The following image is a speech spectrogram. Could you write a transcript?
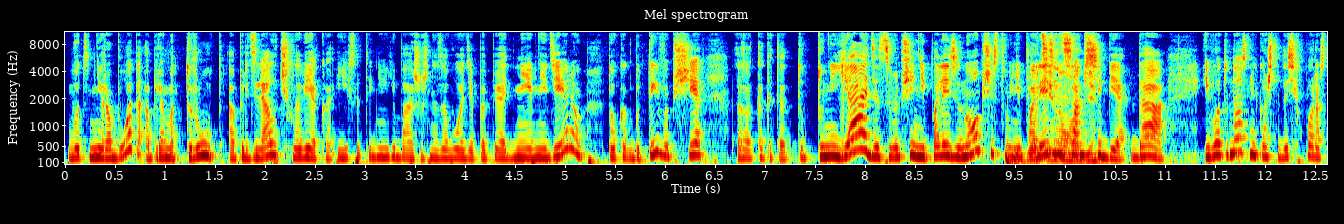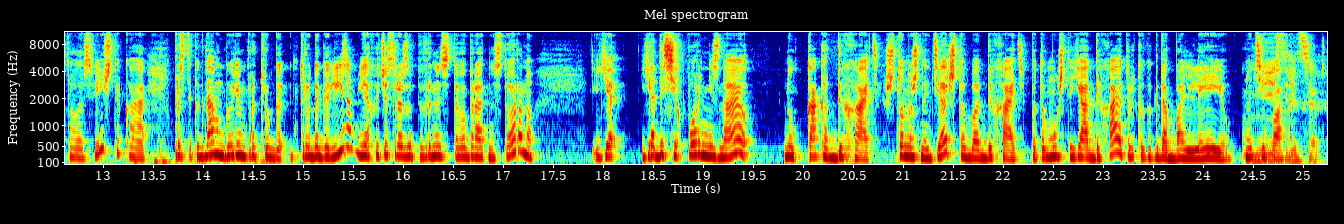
вот не работа, а прямо труд определял человека. И если ты не ебашишь на заводе по пять дней в неделю, то как бы ты вообще, э, как это, ту- тунеядец, вообще не полезен обществу, не плати полезен сам себе. Да. И вот у нас, мне кажется, до сих пор осталась вещь такая. Просто когда мы говорим про трудоголизм, я хочу сразу повернуть это в обратную сторону. Я, я до сих пор не знаю, ну, как отдыхать, что нужно делать, чтобы отдыхать, потому что я отдыхаю только когда болею. У Ну, меня типа, есть рецепт.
